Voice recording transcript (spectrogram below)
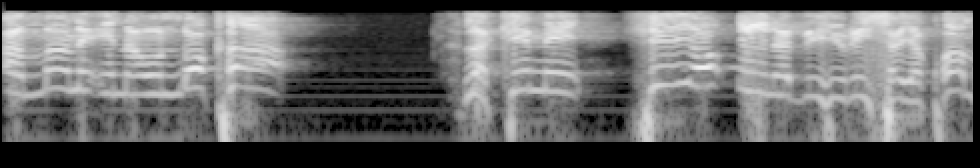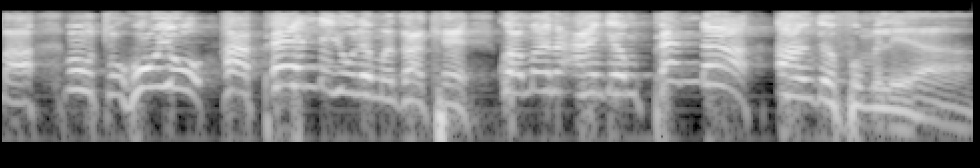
amani inaondoka. Lakini hiyo inadhihirisha ya kwamba mtu huyu hapendi yule mwenzake. Kwa maana angempenda angevumilia.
